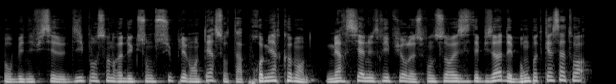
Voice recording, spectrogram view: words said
pour bénéficier de 10% de réduction supplémentaire sur ta première commande. Merci à NutriPure de sponsoriser cet épisode et bon podcast à toi.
